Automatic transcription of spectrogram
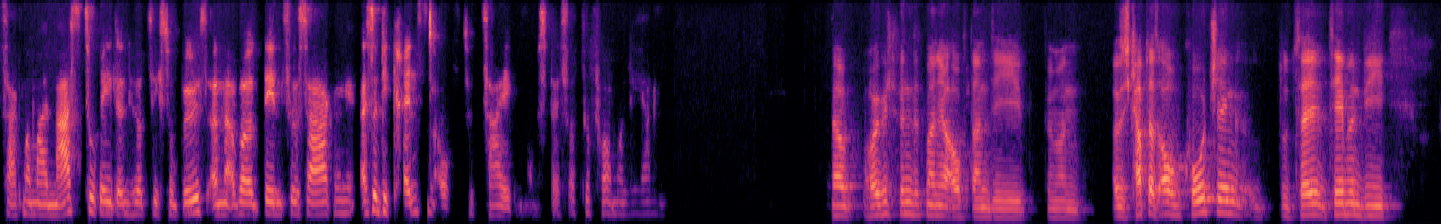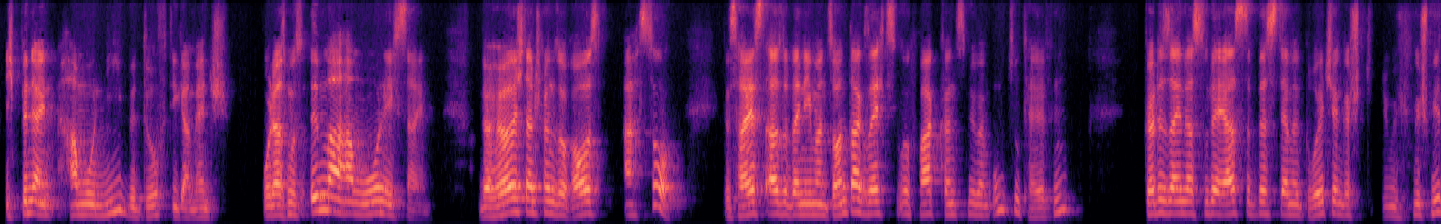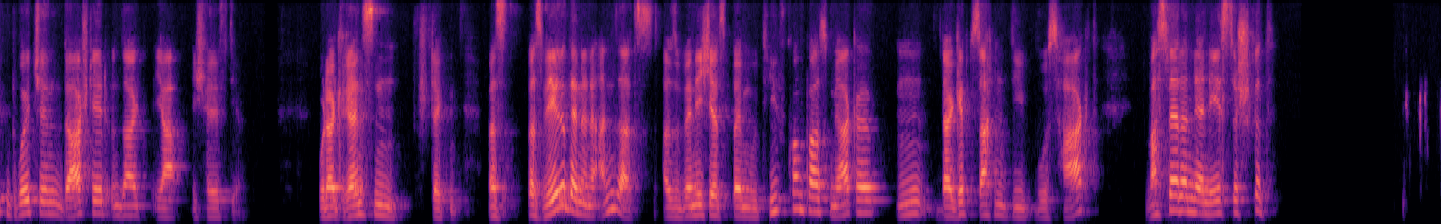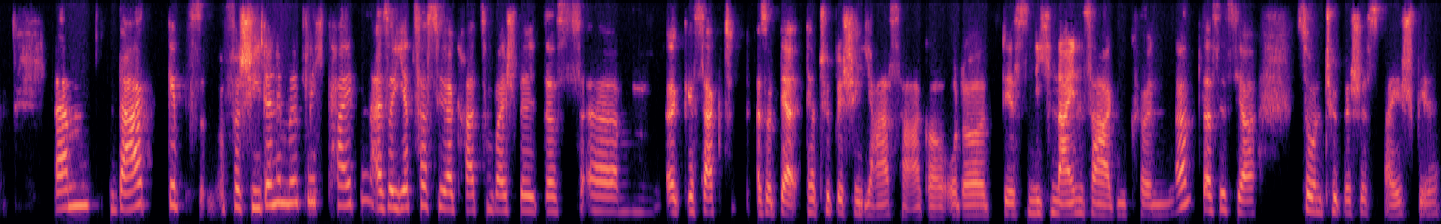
sagen wir mal, Maß zu regeln, hört sich so böse an, aber denen zu sagen, also die Grenzen aufzuzeigen, um es besser zu formulieren. Ja, häufig findet man ja auch dann die, wenn man, also ich habe das auch im Coaching, so Themen wie, ich bin ein harmoniebedürftiger Mensch oder es muss immer harmonisch sein. Und da höre ich dann schon so raus, ach so, das heißt also, wenn jemand Sonntag 16 Uhr fragt, könntest du mir beim Umzug helfen? Könnte sein, dass du der Erste bist, der mit Brötchen, geschmierten Brötchen dasteht und sagt, ja, ich helfe dir. Oder Grenzen stecken. Was, was wäre denn ein Ansatz? Also wenn ich jetzt beim Motivkompass merke, mh, hm, da gibt es Sachen, wo es hakt, was wäre dann der nächste Schritt? Ähm, da gibt es verschiedene Möglichkeiten. Also jetzt hast du ja gerade zum Beispiel das ähm, äh, gesagt, also der, der typische Ja-Sager oder das nicht Nein sagen können. Ne? Das ist ja so ein typisches Beispiel.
